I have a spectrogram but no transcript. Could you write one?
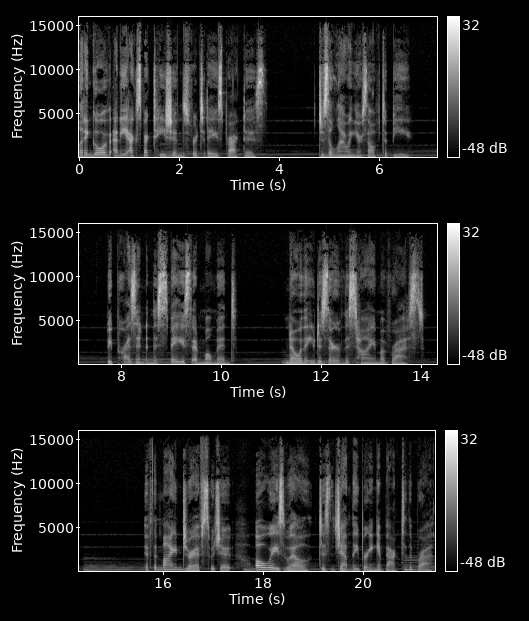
Letting go of any expectations for today's practice. Just allowing yourself to be. Be present in this space and moment. Know that you deserve this time of rest. If the mind drifts, which it always will, just gently bringing it back to the breath.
